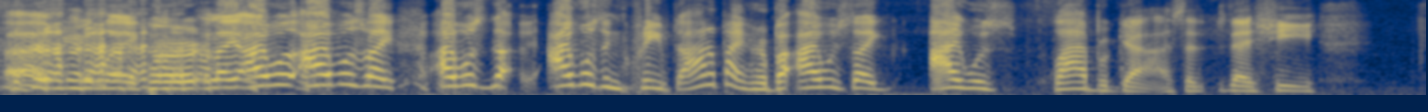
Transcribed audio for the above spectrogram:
Like her. Like I was, I was like, I was not, I wasn't creeped out by her, but I was like, I was flabbergasted that, that she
